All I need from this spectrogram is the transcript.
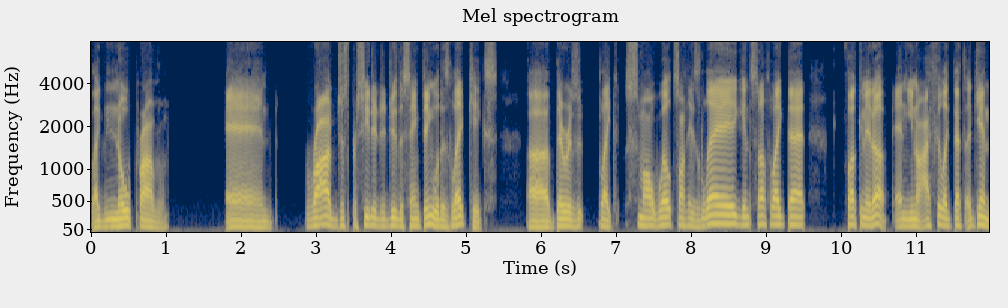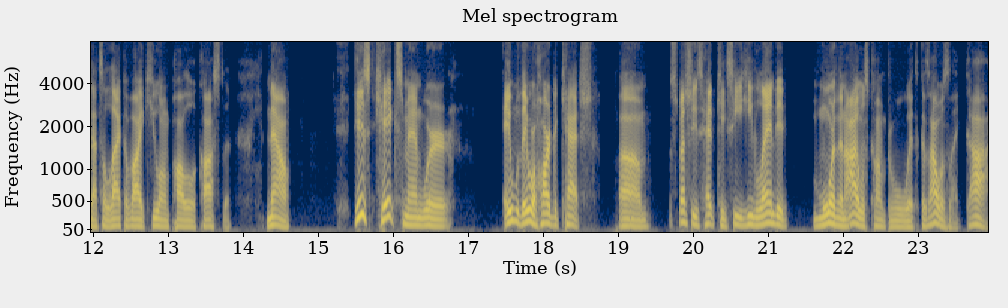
like no problem, and Rob just proceeded to do the same thing with his leg kicks. Uh, there was like small welts on his leg and stuff like that, fucking it up. And you know, I feel like that's again, that's a lack of IQ on Paulo Acosta. Now, his kicks, man, were it, they were hard to catch. Um, especially his head kicks. He he landed more than I was comfortable with because I was like, God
